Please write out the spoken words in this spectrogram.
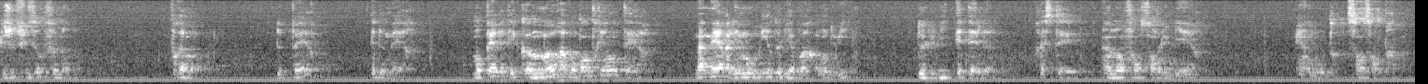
que je fus orphelin. Vraiment, de père et de mère. Mon père était comme mort avant d'entrer en terre. Ma mère allait mourir de l'y avoir conduit. De lui et d'elle restait un enfant sans lumière et un autre sans empreinte.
